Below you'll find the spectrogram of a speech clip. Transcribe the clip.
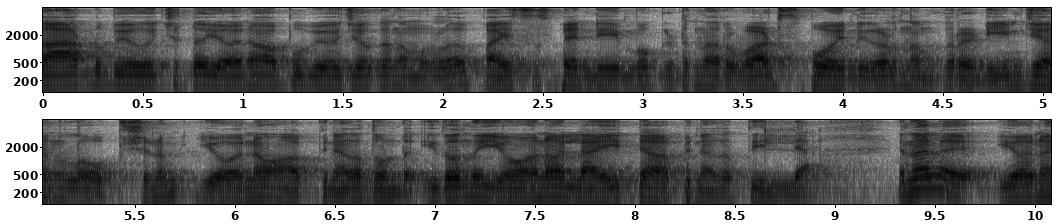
കാർഡ് ഉപയോഗിച്ചിട്ടോ യോനോ ആപ്പ് ഉപയോഗിച്ചൊക്കെ നമ്മൾ പൈസ സ്പെൻഡ് ചെയ്യുമ്പോൾ കിട്ടുന്ന റിവാർഡ്സ് പോയിന്റുകൾ നമുക്ക് റെഡീം ചെയ്യാനുള്ള ഓപ്ഷനും യോനോ ആപ്പിനകത്തുണ്ട് ഇതൊന്നും യോനോ ലൈറ്റ് ആപ്പിനകത്ത് ഇല്ല. എന്നാൽ യോനോ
